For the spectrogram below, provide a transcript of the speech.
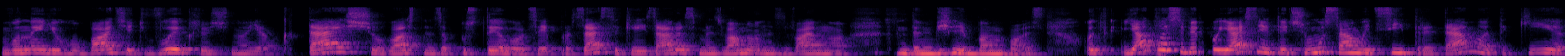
вони його бачать виключно як те, що власне запустило цей процес, який зараз ми з вами називаємо Дамбілі Бамбас. От як ви собі пояснюєте, чому саме ці три теми такі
